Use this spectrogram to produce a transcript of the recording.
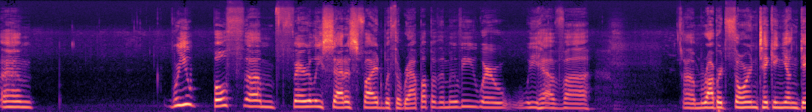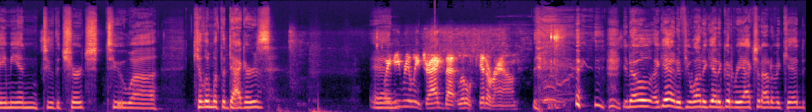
Um, were you both um, fairly satisfied with the wrap up of the movie, where we have uh, um, Robert Thorn taking young Damien to the church to uh, kill him with the daggers? And Wait, he really dragged that little kid around. you know, again, if you want to get a good reaction out of a kid,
